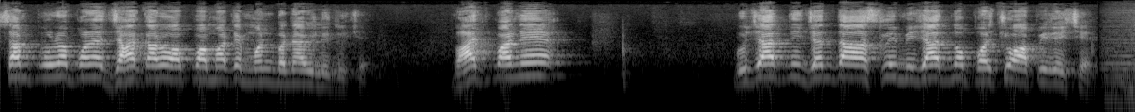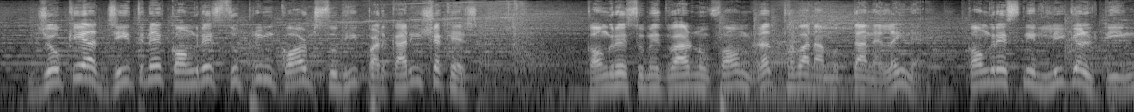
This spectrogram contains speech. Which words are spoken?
સંપૂર્ણપણે જાકારો આપવા માટે મન બનાવી લીધું છે. ભાજપાને ગુજરાતની જનતા અસલી મિજાજનો પરચો આપી રહી છે. જો કે આ જીતને કોંગ્રેસ સુપ્રીમ કોર્ટ સુધી પડકારી શકે છે. કોંગ્રેસ ઉમેદવારનું ફોર્મ રદ થવાના મુદ્દાને લઈને કોંગ્રેસની લીગલ ટીમ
